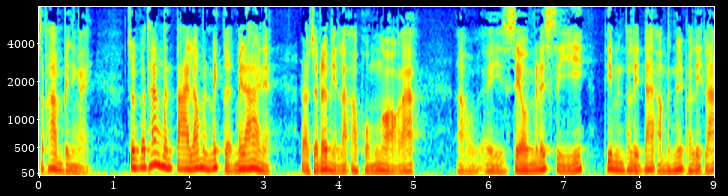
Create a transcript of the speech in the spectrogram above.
สภาพมันเป็นยังไง จนกระทั่งมันตายแล้วมันไม่เกิดไม่ได้เนี่ย เราจะเริ่มเห็นแล้วเอาผมงอกละเอาไอ้เซลล์เมล็ดสีที่มันผลิตได้เอามันไม่ผลิตละ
